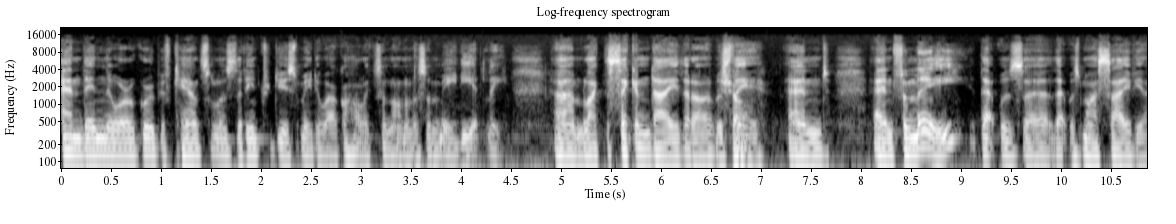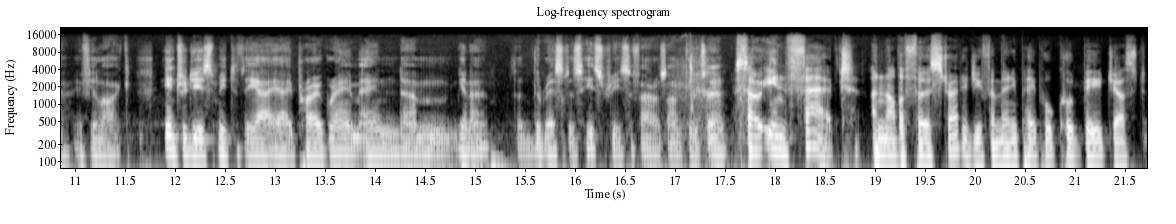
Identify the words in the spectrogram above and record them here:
And then there were a group of counsellors that introduced me to Alcoholics Anonymous immediately, um, like the second day that I was Sure. there. And and for me, that was uh, that was my saviour, if you like. Introduced me to the AA program, and um, you know the, the rest is history, so far as I'm concerned. So, in fact, another first strategy for many people could be just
